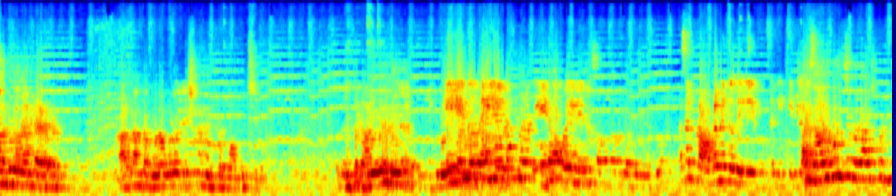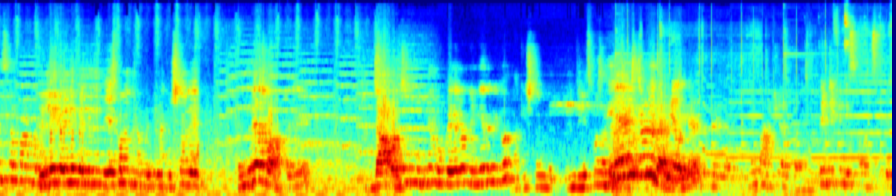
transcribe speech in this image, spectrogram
అందు గురించి. రాత్రి అంతా గొడవ గొడవ చేసి నన్ను ఇక్కడ ఇప్పుడు అసలు ప్రాబ్లం ఏందో తెలియకుండా నీకు ఎట్లా దాని గురించి మరి. హాస్పిటల్ నేను నా నాకు ఇష్టం లేదు. ఎందుకు చేసుకోవాలి? పెళ్ళి? జాబ్ వచ్చింది ముప్పై ముప్పై ఏళ్ళు నింగేది నీకు? నాకు ఇష్టం లేదు. నేను చేసుకున్నది ఏం ఇష్టం లేదు అంటే అది. వద్దంటున్నాడు కదా. నేను మాట్లాడతాను నేను టిఫిన్ తీసుకొని వస్తాను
